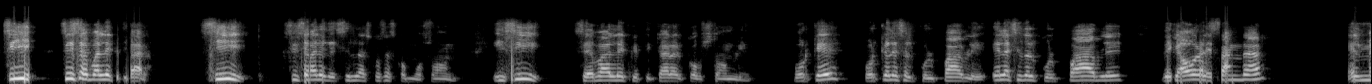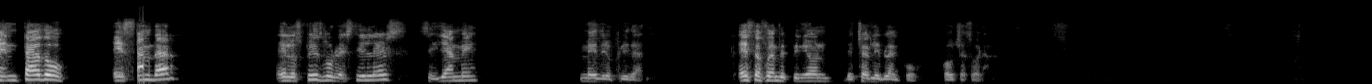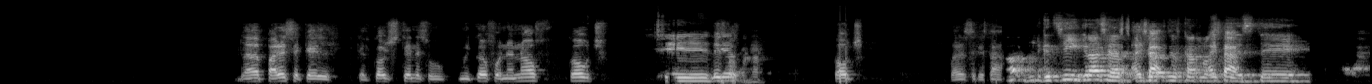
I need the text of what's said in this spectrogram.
Sí, sí se vale criticar. Sí, sí se vale decir las cosas como son. Y sí, se vale criticar al coach Tomlin. ¿Por qué? Porque él es el culpable. Él ha sido el culpable de que ahora el estándar, el mentado estándar en los Pittsburgh Steelers se llame mediocridad. Esta fue mi opinión de Charlie Blanco, coach Azora. Ya parece que el, que el coach tiene su micrófono en off. Coach. Sí, Listo. Coach. Parece que está. Ah, Sí, gracias. Ahí está. Gracias, Carlos. Ahí está. Este,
